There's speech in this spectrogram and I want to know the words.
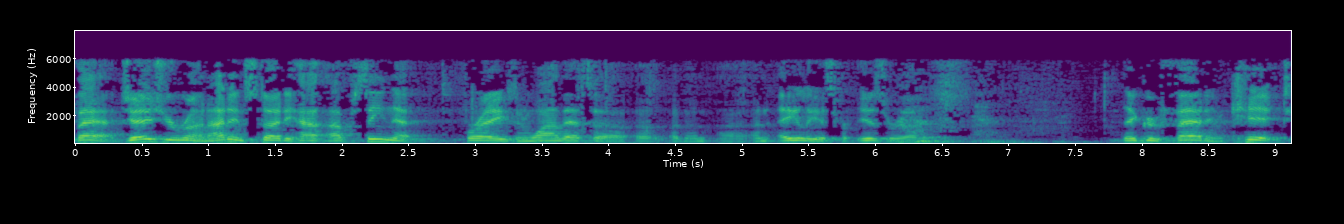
fat. Jeshurun. I didn't study how, I've seen that phrase and why that's a, a, an, an alias for Israel. They grew fat and kicked.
